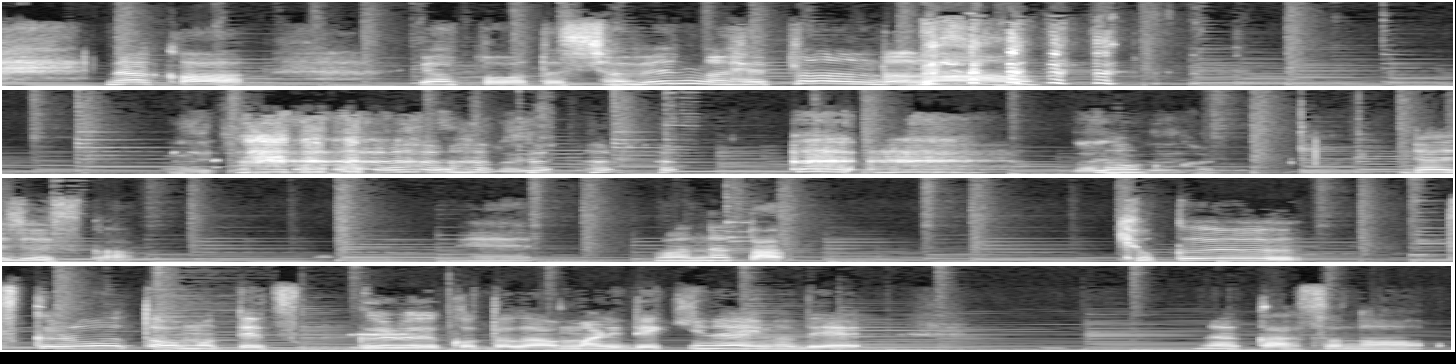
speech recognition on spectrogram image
なんかやっぱ私喋るの下手なんだな。なんか大丈夫ですか？ね。まあなんか曲作ろうと思って作ることがあんまりできないのでなんかその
